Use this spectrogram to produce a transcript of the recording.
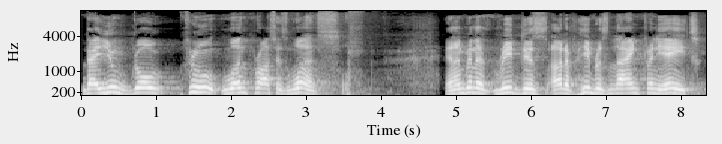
that you go through one process once. and I'm going to read this out of Hebrews 9:28.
